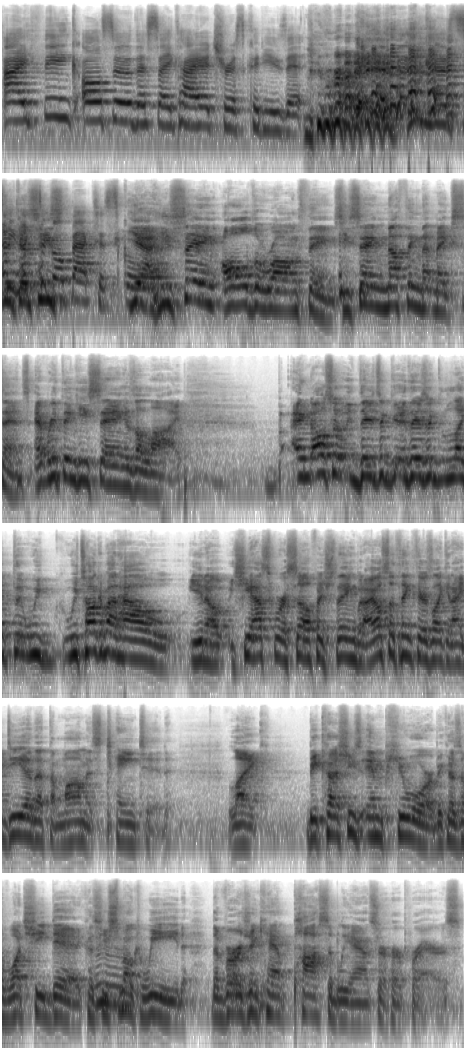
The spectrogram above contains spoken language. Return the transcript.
I think also the psychiatrist could use it Right. because he Because needs to go back to school. Yeah, he's saying all the wrong things. He's saying nothing that makes sense. Everything he's saying is a lie. And also, there's a there's a like the, we we talk about how you know she asks for a selfish thing, but I also think there's like an idea that the mom is tainted, like because she's impure because of what she did because she smoked weed. The Virgin can't possibly answer her prayers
